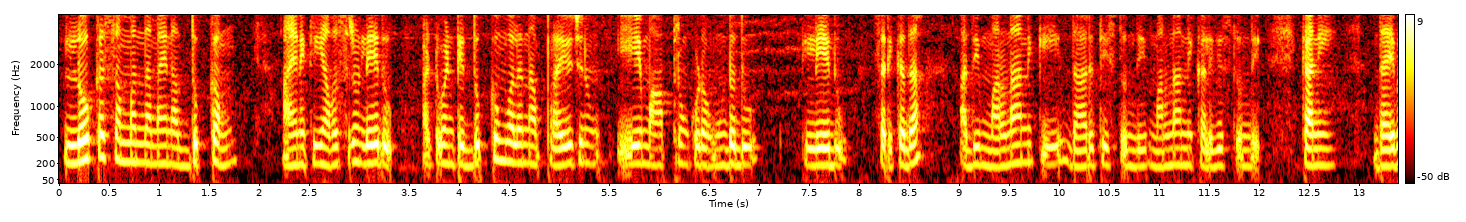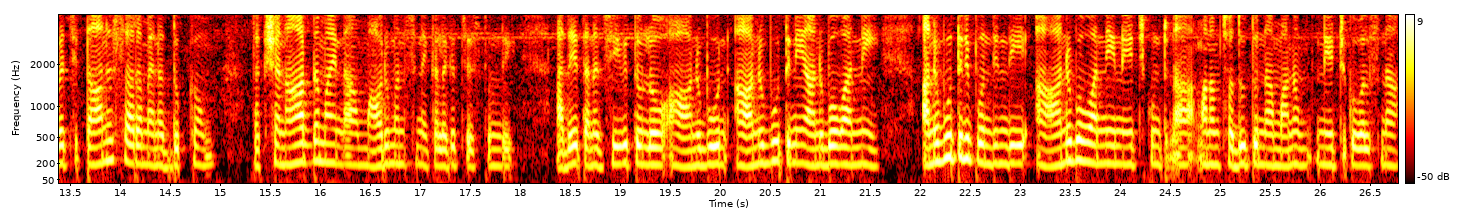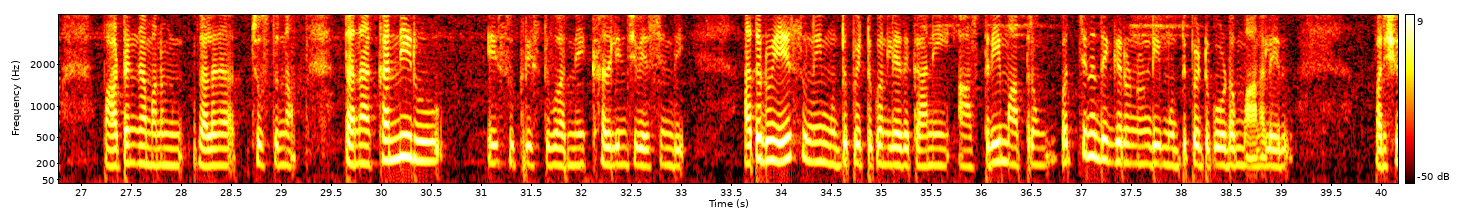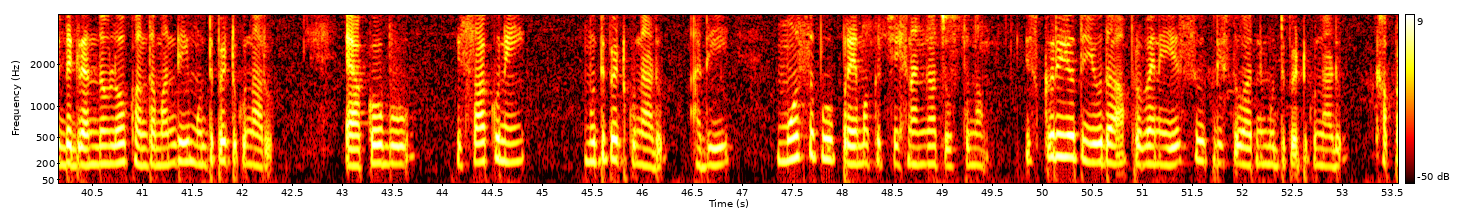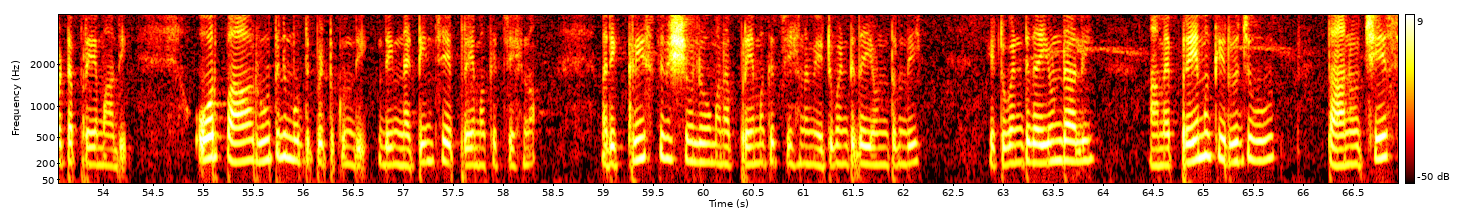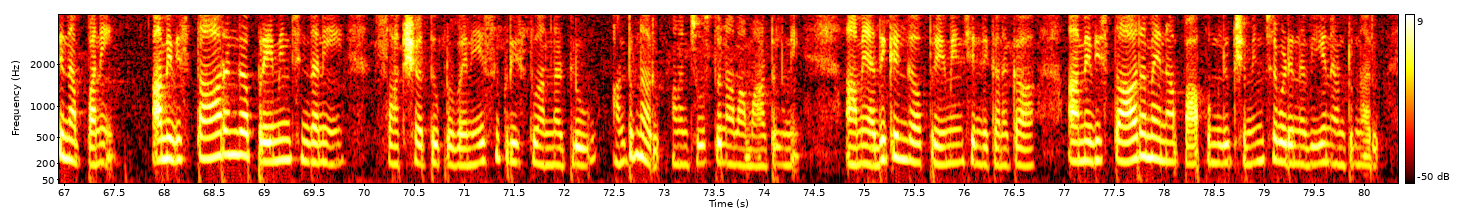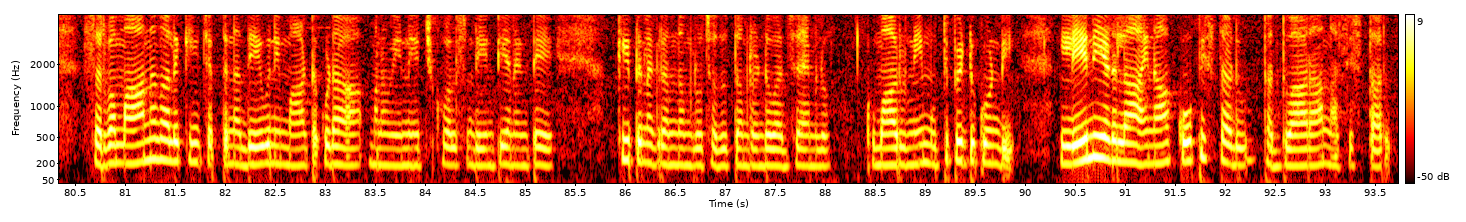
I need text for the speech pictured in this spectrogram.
లోక సంబంధమైన దుఃఖం ఆయనకి అవసరం లేదు. అటువంటి దుఃఖం వలన ప్రయోజనం ఏ మాత్రం కూడా ఉండదు లేదు. సరికదా? అది మరణానికి దారితీస్తుంది మరణాన్ని కలిగిస్తుంది. కానీ దైవ చిత్తానుసారమైన దుఃఖం రక్షణార్థమైన మారు మనసుని కలగచేస్తుంది. అదే తన జీవితంలో ఆ అనుభూ ఆ అనుభూతిని అనుభవాన్ని అనుభూతిని పొందింది. ఆ అనుభవాన్ని నేర్చుకుంటున్న మనం చదువుతున్న మనం నేర్చుకోవాల్సిన పాఠంగా మనం వెళ్ళ చూస్తున్నాం. తన కన్నీరు యేసుక్రీస్తు వారిని కదిలించి వేసింది. అతడు యేసుని ముద్దు పెట్టుకొనలేదు కానీ ఆ స్త్రీ మాత్రం వచ్చిన దగ్గర నుండి ముద్దు పెట్టుకోవడం మానలేదు. పరిశుద్ధ గ్రంథంలో కొంతమంది ముద్దు పెట్టుకున్నారు. యాకోబు ఇసాకుని ముద్దు పెట్టుకున్నాడు. అది మోసపు ప్రేమకు చిహ్నంగా చూస్తున్నాం. ఇస్కురియోతు యూద ప్రభైన యేసు క్రీస్తు వారిని ముద్దు పెట్టుకున్నాడు. కపట ప్రేమ అది. ఓర్ప రూతుని ముద్దు పెట్టుకుంది. దీన్ని నటించే ప్రేమకు చిహ్నం. మరి క్రీస్తు విషయంలో మన ప్రేమకు చిహ్నం ఎటువంటిదై ఉంటుంది? ఎటువంటిదై ఉండాలి? ఆమె ప్రేమకి రుజువు తాను చేసిన పని ఆమె విస్తారంగా ప్రేమించిందని సాక్షాత్తు ప్రభైన యేసుక్రీస్తు అన్నట్లు అంటున్నారు. మనం చూస్తున్నాం ఆ మాటలని. ఆమె అధికంగా ప్రేమించింది కనుక ఆమె విస్తారమైన పాపములు క్షమించబడినవి అని అంటున్నారు. సర్వమానవాళికి చెప్తున్న దేవుని మాట కూడా మనం నేర్చుకోవాల్సింది ఏంటి అని అంటే కీర్తన గ్రంథంలో చదువుతాం రెండవ అధ్యాయంలో. కుమారుని ముత్తిపెట్టుకోండి లేని ఎడల ఆయన కోపిస్తాడు తద్వారా నశిస్తారు.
